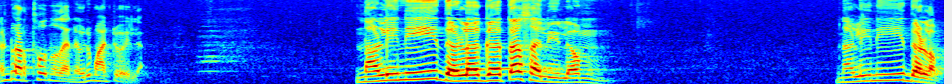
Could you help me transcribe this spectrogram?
രണ്ടും അർത്ഥമൊന്നും തന്നെ ഒരു മാറ്റവും ഇല്ല. നളിനി ദളഗത സലിലം. നളിനീദളം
